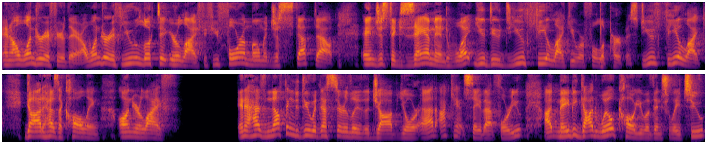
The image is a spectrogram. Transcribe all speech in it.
And I wonder if you're there. I wonder if you looked at your life, if you for a moment just stepped out and just examined what you do. Do you feel like you are full of purpose? Do you feel like God has a calling on your life? And it has nothing to do with necessarily the job you're at. I can't say that for you. I, maybe God will call you eventually to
